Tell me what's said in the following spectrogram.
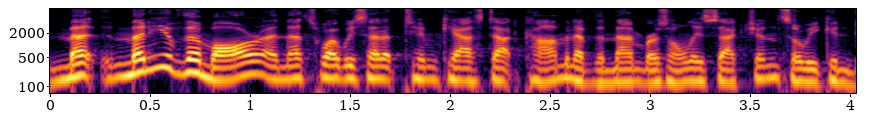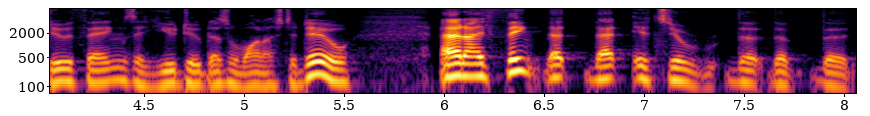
Many of them are, and that's why we set up timcast.com and have the members only section so we can do things that YouTube doesn't want us to do. And I think that that it's a, the, the the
